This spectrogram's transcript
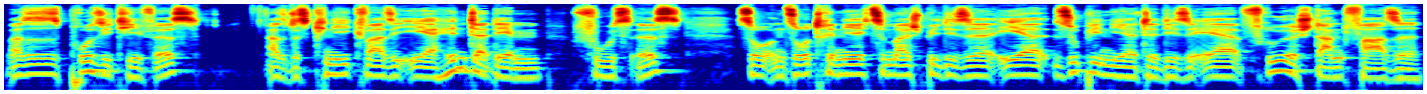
was ist es, positiv ist. Also das Knie quasi eher hinter dem Fuß ist. So und so trainiere ich zum Beispiel diese eher supinierte, diese eher frühe Standphase.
